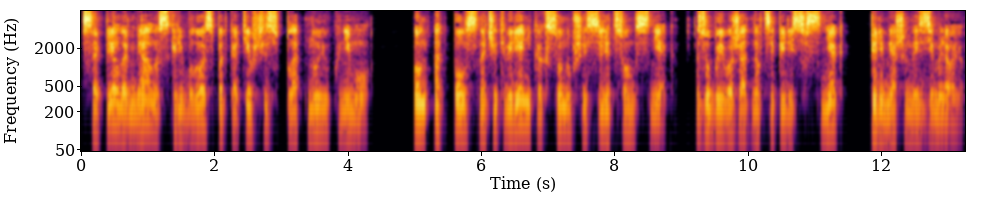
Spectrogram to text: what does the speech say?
сопело, мяло, скреблось, подкатившись вплотную к нему. Он отполз на четвереньках, сунувшись лицом в снег. Зубы его жадно вцепились в снег, перемешанный с землею.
